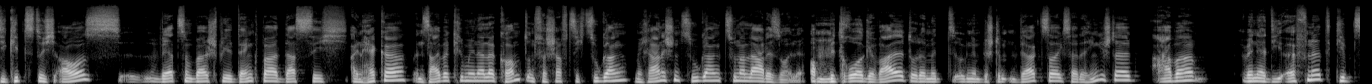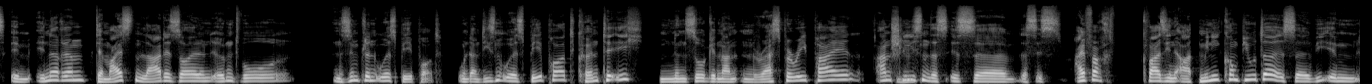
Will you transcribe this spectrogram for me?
Die gibt es durchaus. Wäre zum Beispiel denkbar, dass sich ein Hacker, ein Cyberkrimineller kommt und verschafft sich Zugang, mechanischen Zugang zu einer Ladesäule. Ob mhm. mit roher Gewalt oder mit irgendeinem bestimmten Werkzeug, sei dahingestellt. Aber wenn er die öffnet, gibt es im Inneren der meisten Ladesäulen irgendwo einen simplen USB-Port. Und an diesen USB-Port könnte ich einen sogenannten Raspberry Pi anschließen. Mhm. Das ist, äh, das ist einfach quasi eine Art Minicomputer, ist äh, wie im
